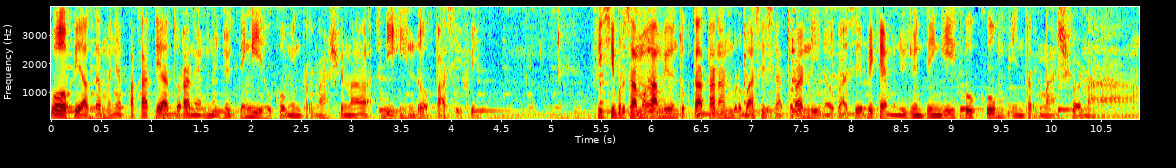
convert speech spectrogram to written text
bahwa pihaknya menyepakati aturan yang menjunjung tinggi hukum internasional di Indo-Pasifik. Visi bersama kami untuk tatanan berbasis aturan di Indo-Pasifik yang menjunjung tinggi hukum internasional.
